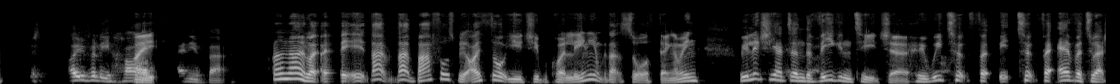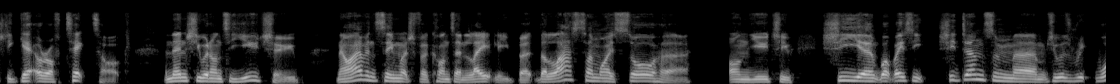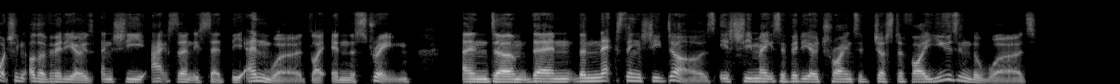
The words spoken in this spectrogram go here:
overly hard. Like- any of that. I don't know, like it, it- that that baffles me. I thought YouTube were quite lenient with that sort of thing. I mean, we literally had done the vegan teacher who we took for it took forever to actually get her off TikTok, and then she went onto YouTube. Now I haven't seen much of her content lately, but the last time I saw her on YouTube, she uh, well basically she'd done some um, she was re- watching other videos and she accidentally said the n word like in the stream. And um, then the next thing she does is she makes a video trying to justify using the word.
